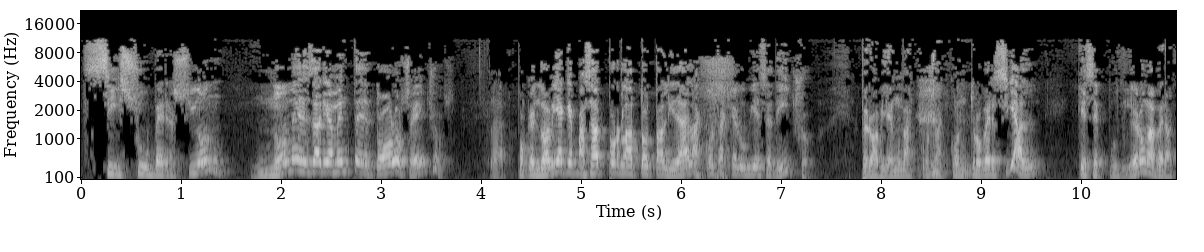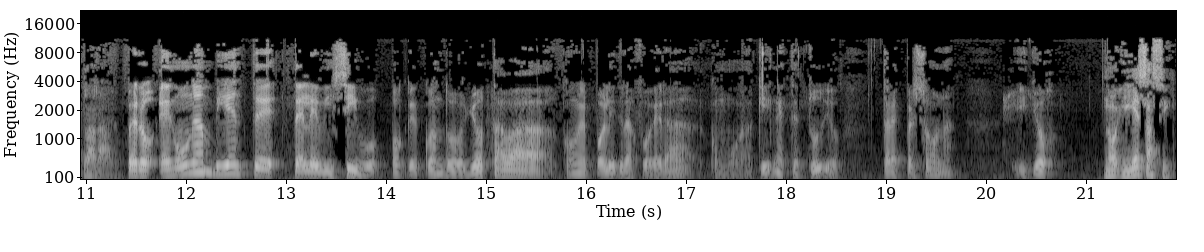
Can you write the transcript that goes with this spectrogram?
si su versión, no necesariamente de todos los hechos, porque no había que pasar por la totalidad de las cosas que él hubiese dicho, pero había unas cosas controversiales que se pudieron haber aclarado. Pero en un ambiente televisivo, porque cuando yo estaba con el polígrafo era como aquí en este estudio, tres personas y yo. No, y es así.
